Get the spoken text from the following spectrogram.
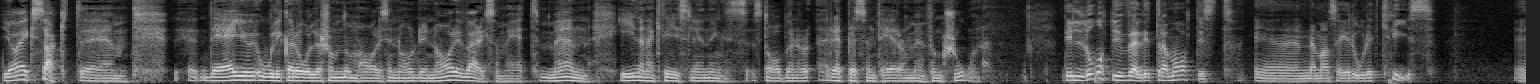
Ja, exakt. Eh, det är ju olika roller som de har i sin ordinarie verksamhet, men i den här krisledningsstaben representerar de en funktion. Det låter ju väldigt dramatiskt eh, när man säger ordet kris. Eh,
